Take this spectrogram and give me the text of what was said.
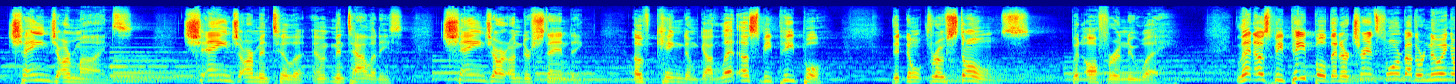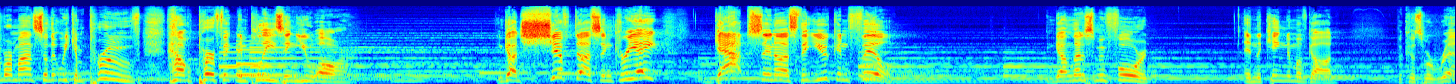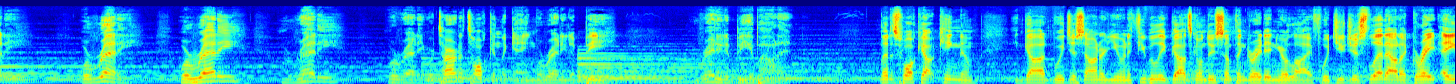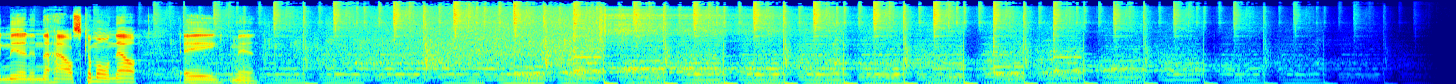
Change our minds, change our uh, mentalities, change our understanding of kingdom. God, let us be people that don't throw stones, but offer a new way. Let us be people that are transformed by the renewing of our minds so that we can prove how perfect and pleasing you are. God, shift us and create gaps in us that you can fill. God, let us move forward in the kingdom of God because we're ready. We're ready. We're ready. We're ready. We're ready. We're tired of talking the game. We're ready to be. We're ready to be about it. Let us walk out kingdom. And God, we just honor you. And if you believe God's going to do something great in your life, would you just let out a great amen in the house? Come on now. Amen.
